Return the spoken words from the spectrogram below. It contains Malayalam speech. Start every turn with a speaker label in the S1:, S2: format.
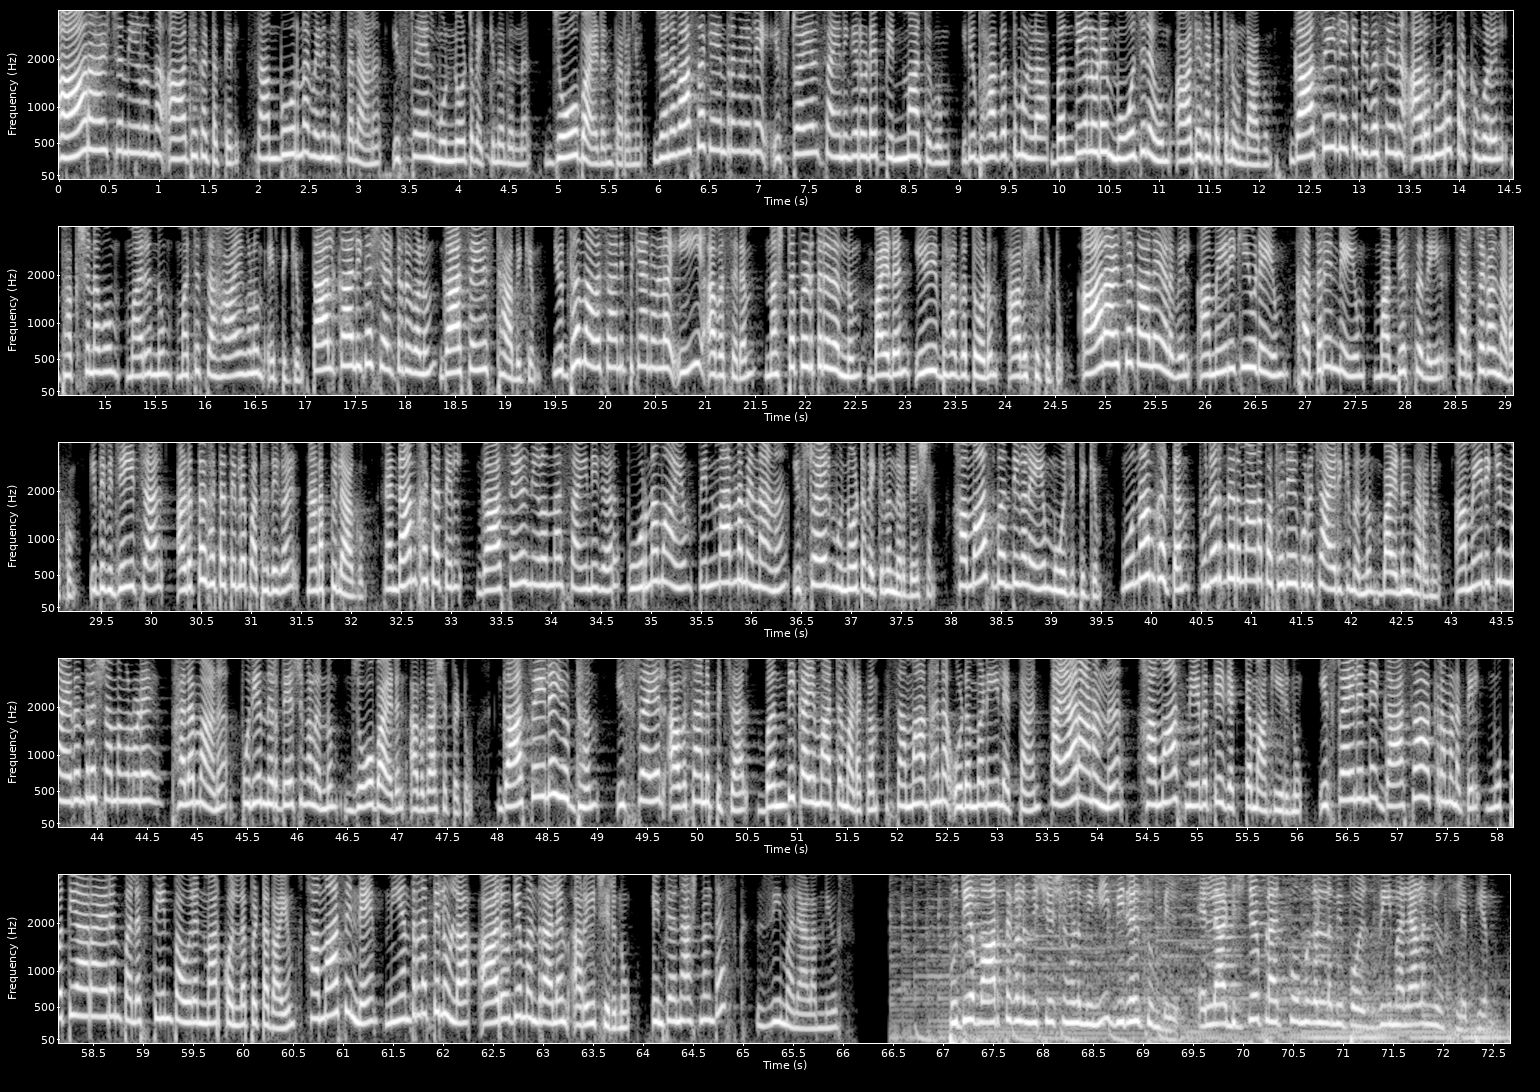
S1: ആറാഴ്ച നീളുന്ന ആദ്യഘട്ടത്തിൽ സമ്പൂർണ വെടിനിർത്തലാണ് ഇസ്രായേൽ മുന്നോട്ട് വെക്കുന്നതെന്ന് ജോ ബൈഡൻ പറഞ്ഞു. ജനവാസ കേന്ദ്രങ്ങളിലെ ഇസ്രായേൽ സൈനികരുടെ പിന്മാറ്റവും ഇരുഭാഗത്തുമുള്ള ബന്ദികളുടെ മോചനവും ആദ്യഘട്ടത്തിൽ ഉണ്ടാകും ഗാസയിലേക്ക് ദിവസേന അറുന്നൂറ് ട്രക്കുകളിൽ ഭക്ഷണവും മരുന്നും മറ്റ് സഹായങ്ങളും എത്തിക്കും. താൽക്കാലിക ഷെൽട്ടറുകളും ഗാസയിൽ സ്ഥാപിക്കും. യുദ്ധം അവസാനിപ്പിക്കാനുള്ള ഈ അവസരം നഷ്ടപ്പെടുത്തരുതെന്നും ബൈഡൻ ഇരുവിഭാഗത്തോടും ആവശ്യപ്പെട്ടു. ആറാഴ്ച കാലയളവിൽ അമേരിക്കയുടെയും ഖത്തറിന്റെയും മധ്യസ്ഥതയിൽ ചർച്ചകൾ നടക്കും. ഇത് വിജയിച്ചാൽ അടുത്ത ഘട്ടത്തിലെ പദ്ധതികൾ നടപ്പിലാകും. രണ്ടാം ഘട്ടത്തിൽ ഗാസയിൽ നീളുന്ന സൈനികർ പൂർണമായും പിന്മാറണമെന്നാണ് ഇസ്രായേൽ മുന്നോട്ട് വെക്കുന്ന നിർദ്ദേശം. ഹമാസ് ബന്ദികളെയും മോചിപ്പിക്കും. മൂന്നാം ഘട്ടം പുനർനിർമ്മാണ പദ്ധതിയെക്കുറിച്ചായിരിക്കുമെന്നും ബൈഡൻ പറഞ്ഞു. അമേരിക്കൻ നയതന്ത്ര ശ്രമങ്ങളുടെ ഫലമാണ് പുതിയ നിർദ്ദേശങ്ങളെന്നും ജോ ബൈഡൻ അവകാശപ്പെട്ടു. ഗാസയിലെ യുദ്ധം ഇസ്രായേൽ അവസാനിപ്പിച്ചാൽ ബന്ദി കൈമാറ്റമടക്കം സമാധാന ഉടമ്പടിയിലെത്താൻ തയ്യാറാണെന്ന് ഹമാസ് നേരത്തെ വ്യക്തമാക്കിയിരുന്നു. ഇസ്രായേലിന്റെ ഗാസ ആക്രമണത്തിൽ മുപ്പത്തിയാറായിരം പലസ്തീൻ കൊല്ലപ്പെട്ടതായും ഹമാസിന്റെ നിയന്ത്രണത്തിലുള്ള ആരോഗ്യ മന്ത്രാലയം അറിയിച്ചിരുന്നു. International desk C Malayalam news.
S2: പുതിയ വാർത്തകളും വിശേഷങ്ങളും ഇനി വിരൽ തുമ്പിൽ എല്ലാ ഡിജിറ്റൽ പ്ലാറ്റ്ഫോമുകളിലും ഇപ്പോൾ സി മലയാളം ന്യൂസ് ലഭ്യം.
